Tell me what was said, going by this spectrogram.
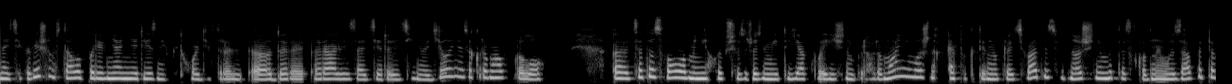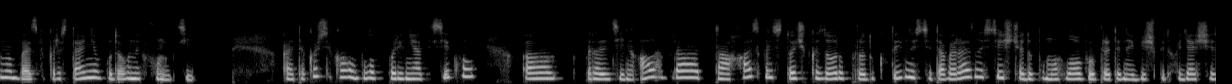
Найцікавішим стало порівняння різних підходів до е, реалізації реляційного ділення, зокрема в пролог. Е, Це дозволило мені глибше зрозуміти, як в логічному програмуванні можна ефективно працювати з відношеннями та складними запитами без використання вбудованих функцій. Е, Також цікаво було б порівняти SQL, е, алгебра та Haskell з точки зору продуктивності та виразності, що допомогло вибрати найбільш підходящий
